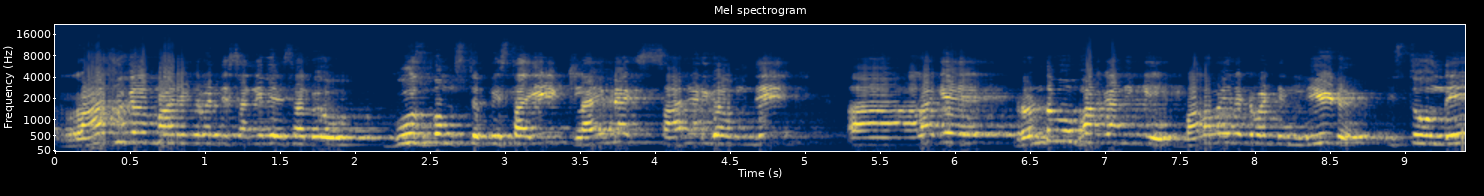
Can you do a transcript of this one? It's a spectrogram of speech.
రాజుగా మారేటువంటి సన్నివేశాలు గూస్ బంప్స్ తెప్పిస్తాయి క్లైమాక్స్ సాలిడ్గా ఉంది అలాగే రెండవ భాగానికి బలమైనటువంటి లీడ్ ఇస్తూ ఉంది.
